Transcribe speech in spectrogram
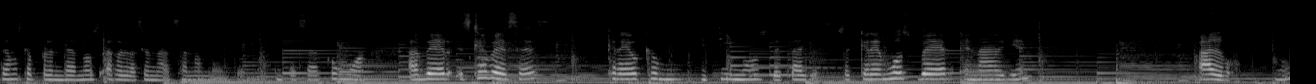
tenemos que aprendernos a relacionar sanamente, empezar como a, ver, es que a veces creo que omitimos detalles, o sea, queremos ver en alguien algo, ¿no?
